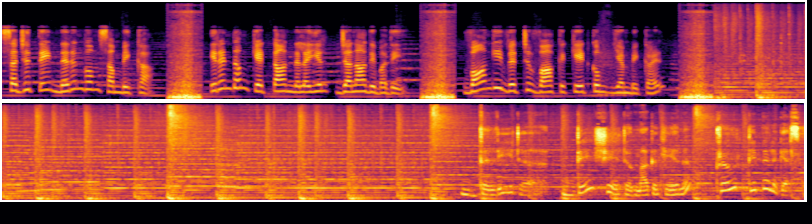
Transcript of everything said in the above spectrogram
சஜித்தை நெருங்கும் சம்பிக்கா இரண்டும் கெட்டான் நிலையில் ஜனாதிபதி வாங்கி வெற்று வாக்கு கேட்கும் எம்பிக்கள் The leader දේශයට මග කියන ප්‍රවෘත්ති පෙළගැස්ම.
